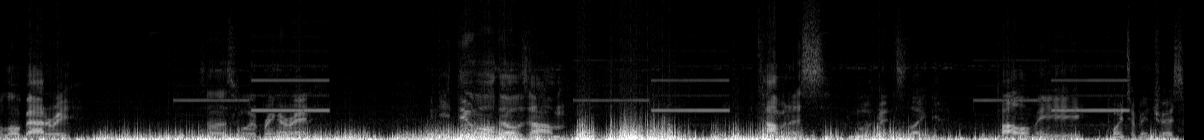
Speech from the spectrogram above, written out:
Low battery. So what we bring her in. And you do all those um autonomous movements like follow me, points of interest,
